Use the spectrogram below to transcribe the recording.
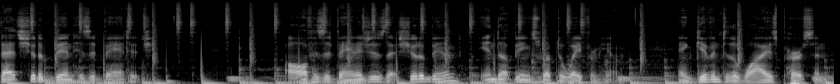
that should have been his advantage. All of his advantages that should have been end up being swept away from him and given to the wise person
